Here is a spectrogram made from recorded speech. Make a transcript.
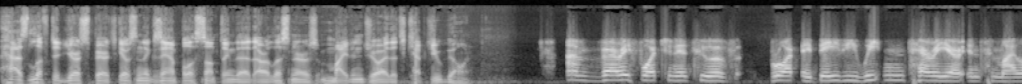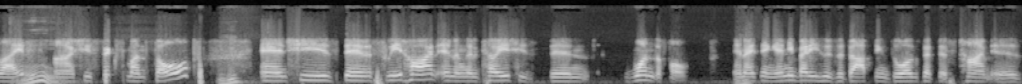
has lifted your spirits? Give us an example of something that our listeners might enjoy that's kept you going. I'm very fortunate to have brought a baby Wheaten Terrier into my life. Uh, she's six months old, Mhm. and she's been a sweetheart. And I'm going to tell you, she's been wonderful. And I think anybody who's adopting dogs at this time is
